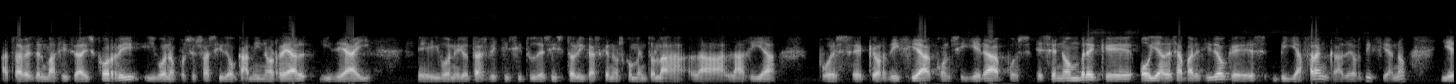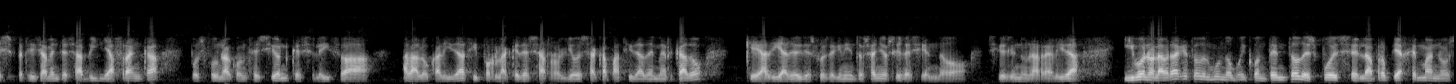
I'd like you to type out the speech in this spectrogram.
a través del macizo de Aiscorri y bueno, pues eso ha sido camino real y de ahí eh, y bueno y otras vicisitudes históricas que nos comentó la, la, guía pues eh, que Ordicia consiguiera pues ese nombre que hoy ha desaparecido que es Villafranca de Ordicia, ¿no? Y es precisamente esa Villafranca pues fue una concesión que se le hizo a, a la localidad y por la que desarrolló esa capacidad de mercado que a día de hoy, después de 500 años, sigue siendo, sigue siendo una realidad. Y bueno, la verdad que todo el mundo muy contento. Después eh, la propia Gemma nos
